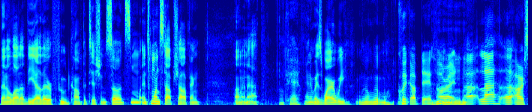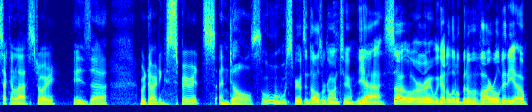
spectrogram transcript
than a lot of the other food competition. So it's it's one stop shopping on an app. Okay. Anyways, why are we? Quick update. All right. Uh, la- uh, our second last story is uh, regarding spirits and dolls. Ooh, spirits and dolls we're going to. Yeah. So, all right, we got a little bit of a viral video.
